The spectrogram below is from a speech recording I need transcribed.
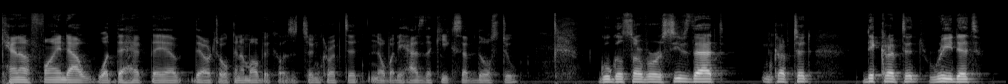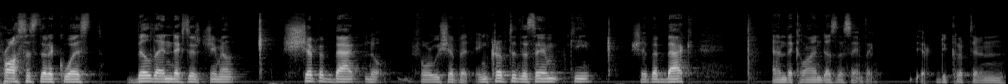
cannot find out what the heck they are, they are talking about because it's encrypted. Nobody has the key except those two. Google server receives that encrypted, decrypted, read it, process the request, build the index.html, ship it back. No, before we ship it, encrypted the same key, ship it back and the client does the same thing. They're decrypted in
